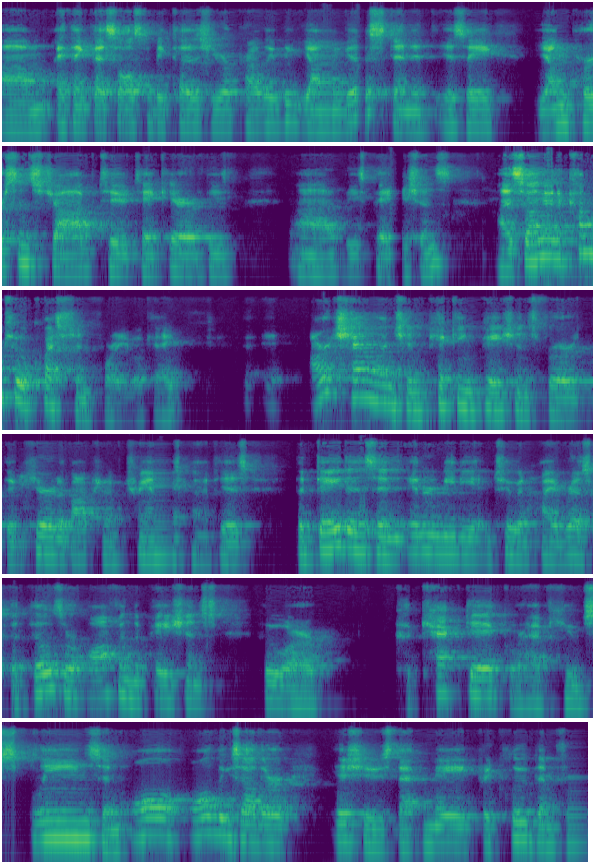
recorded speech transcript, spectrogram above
Um, I think that's also because you're probably the youngest, and it is a young person's job to take care of these, uh, these patients. Uh, so I'm going to come to a question for you, okay? our challenge in picking patients for the curative option of transplant is the data is in intermediate to and high risk, but those are often the patients who are cachectic or have huge spleens and all, all these other issues that may preclude them from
